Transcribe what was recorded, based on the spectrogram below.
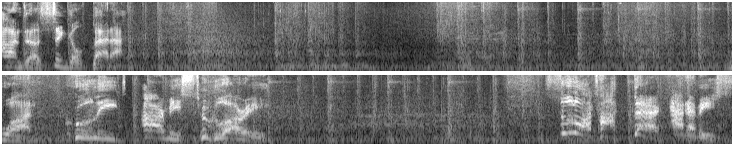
under a single banner. One who leads armies to glory. Slaughter their enemies!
